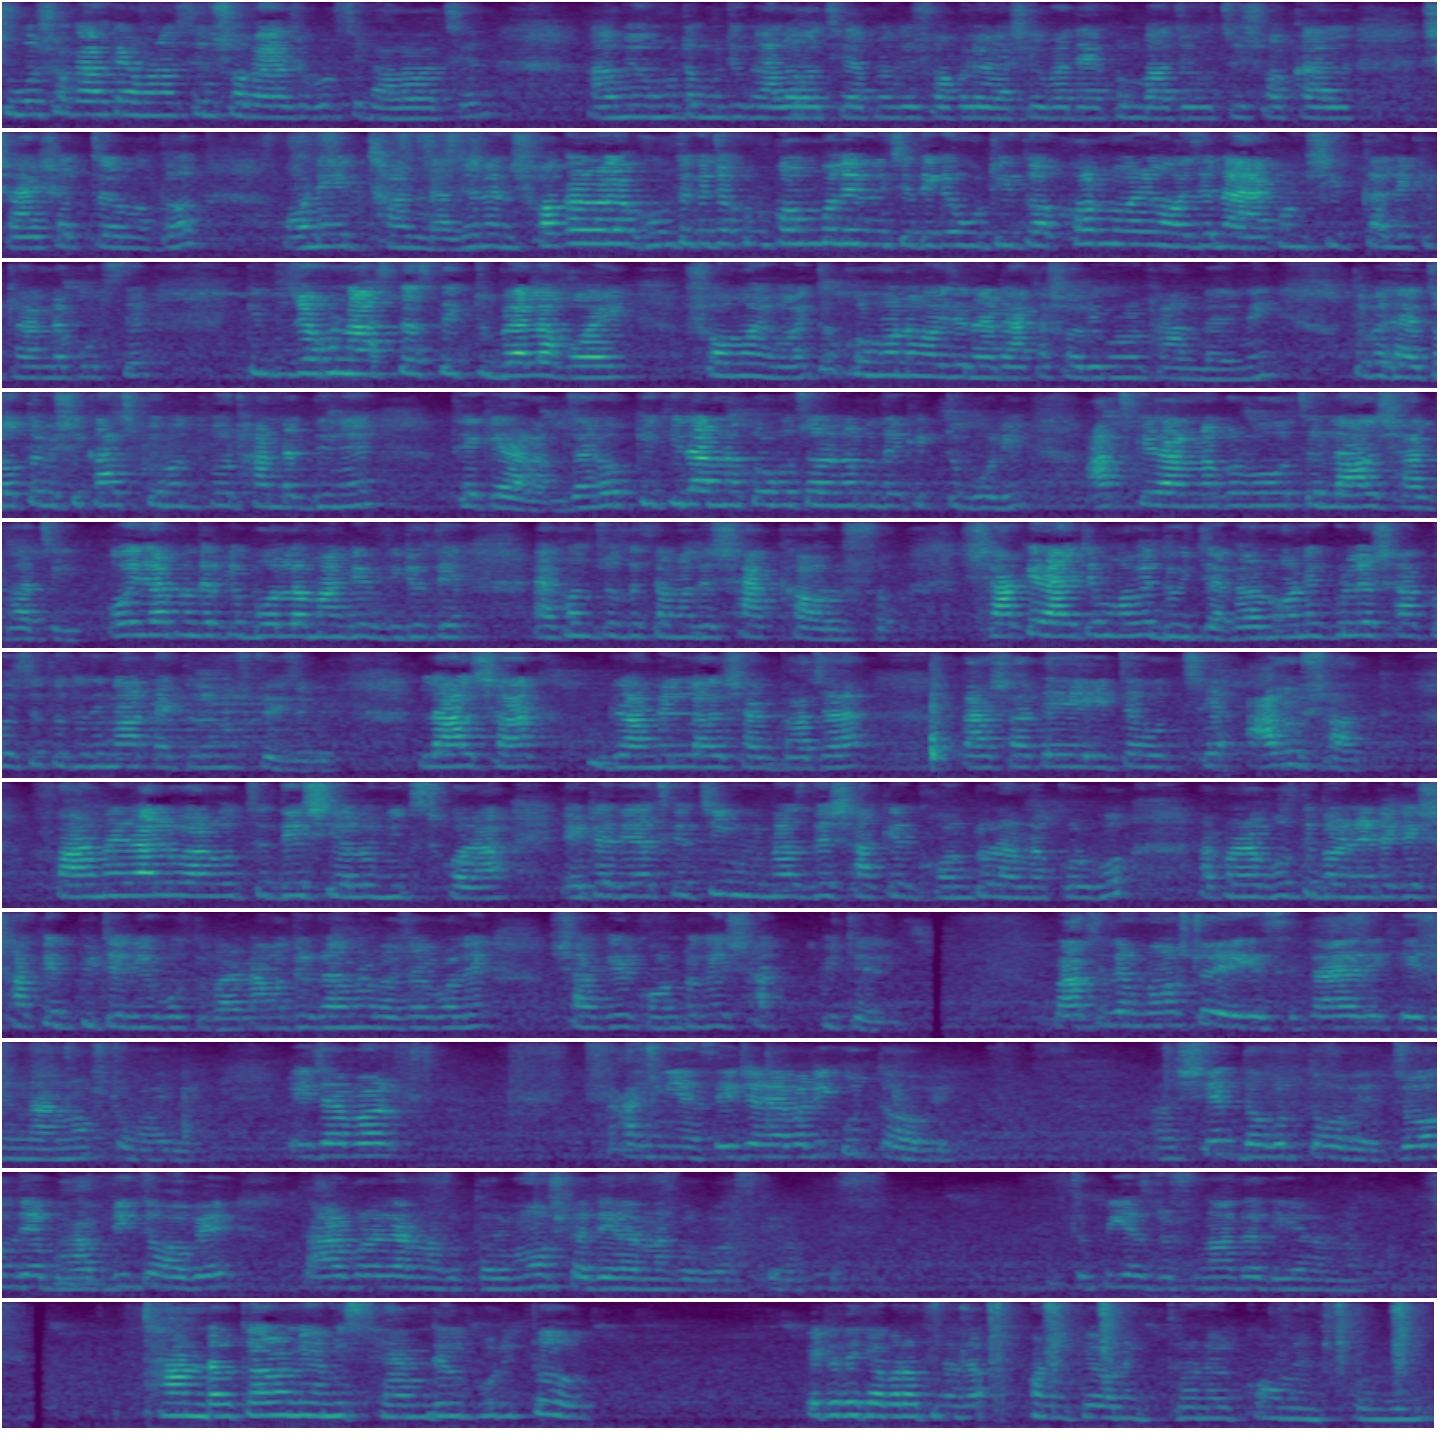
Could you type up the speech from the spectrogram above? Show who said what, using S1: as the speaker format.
S1: শুভ সকাল, কেমন আছেন? সবাই আশা করছি ভালো আছেন। আমিও মোটামুটি ভালো আছি। আপনাদের সকলের আশীর্বাদে এখন বাজে হচ্ছে সকাল সাড়ে সাতটার মতো। অনেক ঠান্ডা, জানেন? সকালবেলা ঘুম থেকে যখন কম্বলের নিচে দিকে উঠি, তখন মনে হয় যে না, এখন শীতকালে একটু ঠান্ডা পড়ছে। কিন্তু যখন আস্তে আস্তে একটু বেলা হয় সময় হয়, তখন মনে হয় যে না, ঢাকা শহরে কোনো ঠান্ডাই নেই। তবে হ্যাঁ যত বেশি কাজ করবেন তত ঠান্ডার দিনে থেকে আরাম। যাই হোক, কি কি রান্না করব চলেন আপনাদেরকে একটু বলি। আজকে রান্না করব হচ্ছে লাল শাক ভাজি। ওই যে আপনাদেরকে বললাম আগের ভিডিওতে, এখন চলতেছে আমাদের শাক খাওয়ার উৎসব। শাকের আইটেম হবে দুইটা, কারণ অনেকগুলো শাক হয়েছে, তো যদি না খাই তাহলে নষ্ট হয়ে যাবে। লাল শাক, গ্রামের লাল শাক ভাজা, তার সাথে এটা হচ্ছে আলু শাক। ফার্মের আলু আর হচ্ছে দেশি আলু মিক্সড করা। এটা দিয়ে আজকে চিংড়ি মাছ দিয়ে শাকের ঘন্ট রান্না করব। আপনারা বলতে পারেন এটাকে শাকের পিটেলি বলতে পারেন। আমাদের গ্রামের ভাষায় বলে শাকের ঘন্টকে শাক পিটেলি ভাবছিলাম নষ্ট হয়ে গেছে, তাই দেখি এই না, নষ্ট হয়নি এটা আবার কাহিনী আছে এটা আবার ই করতে হবে, আর সেদ্ধ করতে হবে, জল দিয়ে ভাপ দিতে হবে, তারপরে রান্না করতে হবে। মশলা দিয়ে রান্না করব আজকে ভাবতেছি। একটু পেঁয়াজ রসুন আদা দিয়ে রান্না করব। ঠান্ডার কারণে আমি স্যান্ডেল পরি তো। এটা দেখে আবার আপনারা অনেকে অনেক ধরনের কমেন্ট করবেন।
